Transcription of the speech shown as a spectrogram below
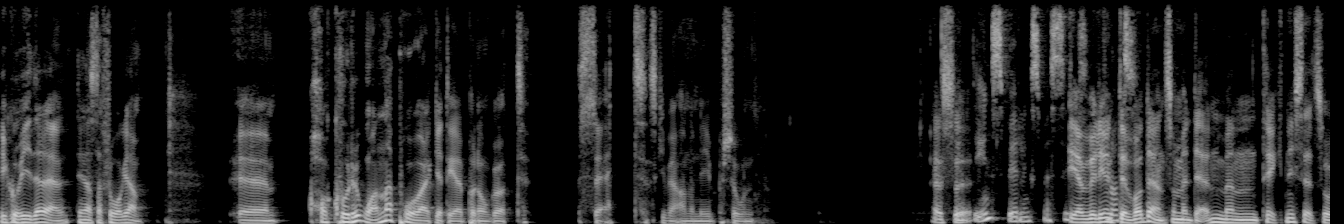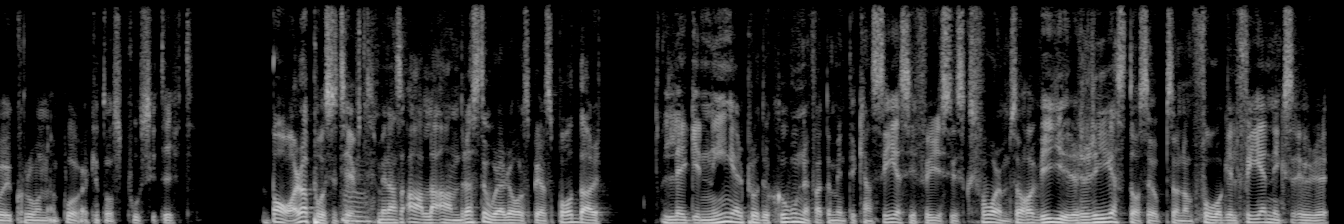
Vi går vidare till nästa fråga. Eh, har corona påverkat er på något sätt? Skriver en anonym person. Alltså, Inte inspelningsmässigt. jag vill ju inte vara den som är den, men tekniskt sett så har ju corona påverkat oss positivt. Bara positivt, medan alla andra stora rollspelspoddar lägger ner produktionen för att de inte kan ses i fysisk form så har vi ju rest oss upp som någon fågel Fenix ur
